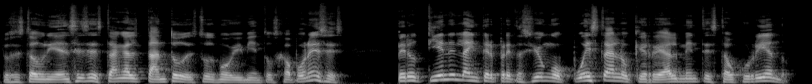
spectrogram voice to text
Los estadounidenses están al tanto de estos movimientos japoneses pero tienen la interpretación opuesta a lo que realmente está ocurriendo.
